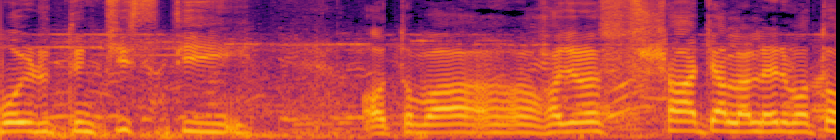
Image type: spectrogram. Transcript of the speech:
ময়ূরুদ্দিন চিস্তি অথবা হজরত শাহজালালের মতো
